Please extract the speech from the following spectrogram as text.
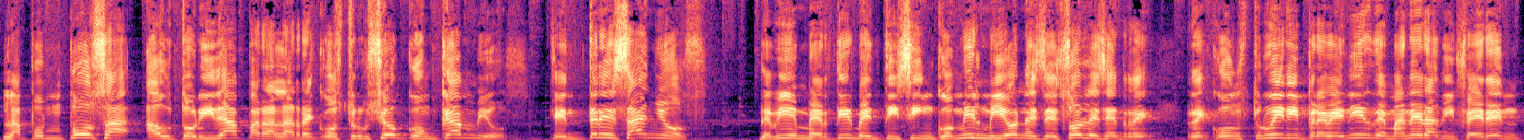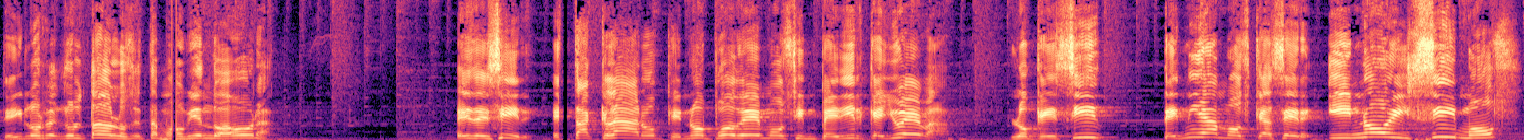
La pomposa Autoridad para la Reconstrucción con Cambios, que en tres años debía invertir 25 mil millones de soles en reconstruir y prevenir de manera diferente. Y los resultados los estamos viendo ahora. Es decir, está claro que no podemos impedir que llueva. Lo que sí teníamos que hacer y no hicimos,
